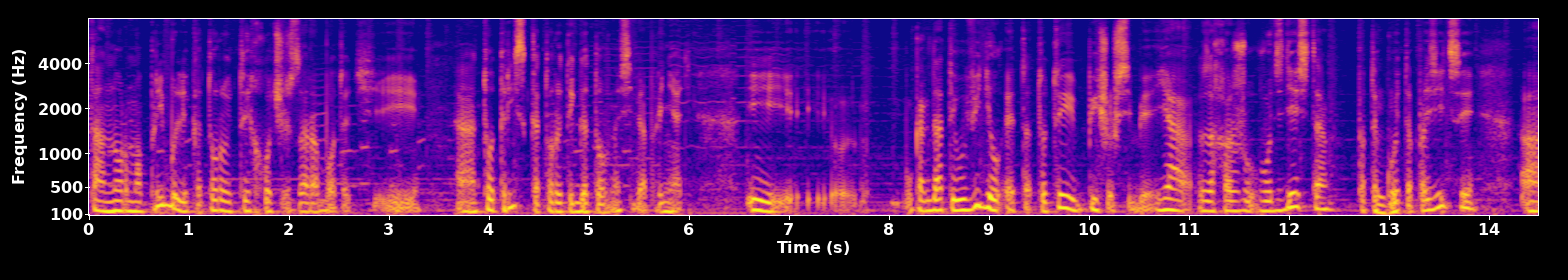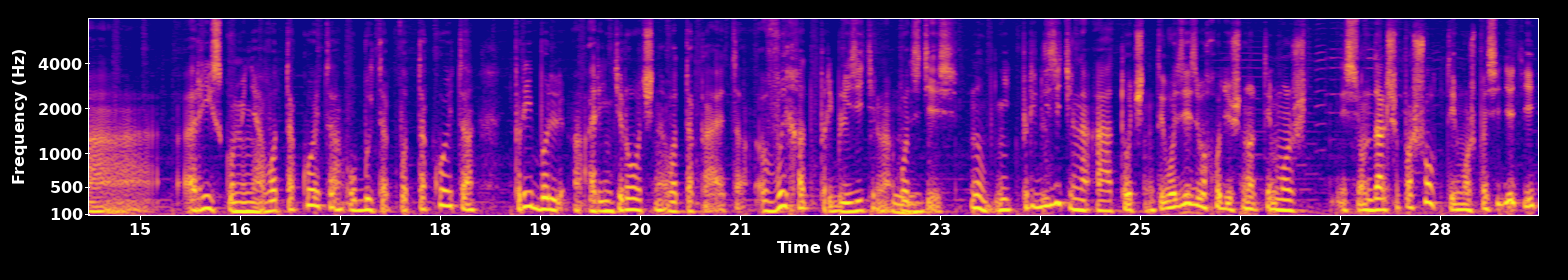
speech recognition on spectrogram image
та норма прибыли, которую ты хочешь заработать, и а, тот риск, который ты готов на себя принять. И э, когда ты увидел это, то ты пишешь себе, я захожу вот здесь-то, по такой-то позиции, а, риск у меня вот такой-то, убыток вот такой-то, прибыль ориентировочно вот такая-то, выход приблизительно вот здесь. Ну, не приблизительно, а точно. Ты вот здесь выходишь, но ты можешь, если он дальше пошел, ты можешь посидеть и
